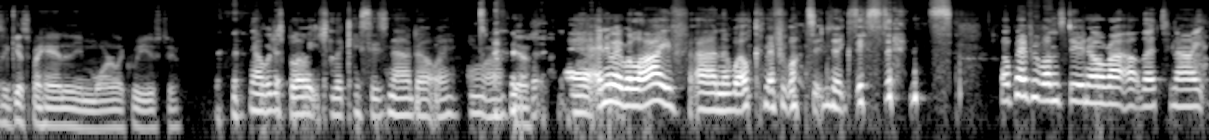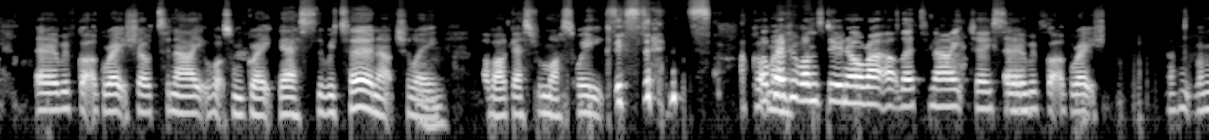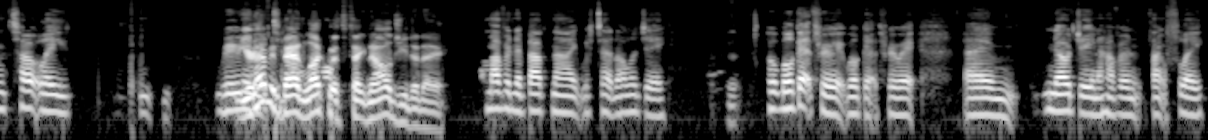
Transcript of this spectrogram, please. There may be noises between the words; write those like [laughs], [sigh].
doesn't kiss my hand anymore like we used to. No, we just blow each other kisses now, don't we? Mwah. Yeah. Uh, anyway, we're live and uh, welcome everyone to [laughs] Existence. Hope everyone's doing all right out there tonight. Uh, we've got a great show tonight. We've got some great guests. The return, actually, Mhm. of our guest from last week. [laughs] Existence. Hope my everyone's doing all right out there tonight. Jason. Uh, we've got a great. Sh- I'm, I'm totally ruining. You're having tonight. bad luck with technology today. I'm having a bad night with technology, but we'll get through it. We'll get through it. Um, no, Gene, I haven't. Thankfully,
